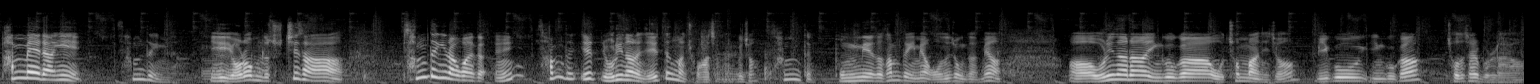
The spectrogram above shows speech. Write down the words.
판매량이 3등입니다. 이게 여러분들 수치상 3등이라고 하니까 응? 3등? 일- 우리나라는 이제 1등만 좋아하잖아요. 그죠? 3등. 북미에서 3등이면 어느 정도냐면 어, 우리나라 인구가 5천만이죠. 미국 인구가 저도 잘 몰라요.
